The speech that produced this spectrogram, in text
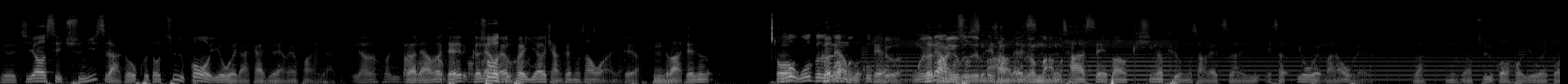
就 GLC 去年子大概我看到最高个优惠大概就两万块钿大概，两万块你对两万，当但是搿当两万块伊也要强开侬双黄一个，对啊，嗯对伐？但是到我我搿搿两辰光问过部对搿两部车子上来之后，要买嘛。叉三帮新的 Q 五上来之后，伊一只优惠马上下来了，对吧？侬讲最高好优惠到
